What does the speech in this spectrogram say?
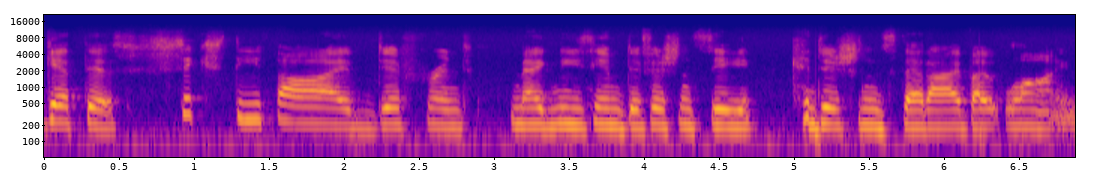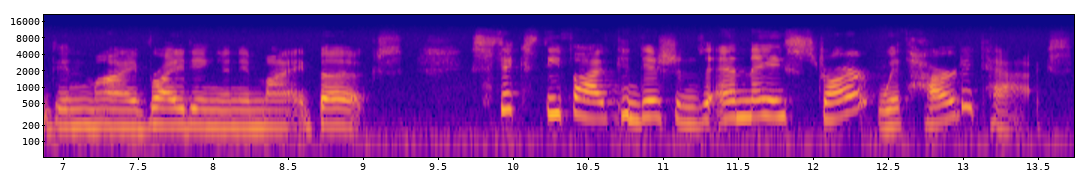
get this, 65 different magnesium deficiency conditions that I've outlined in my writing and in my books. 65 conditions, and they start with heart attacks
